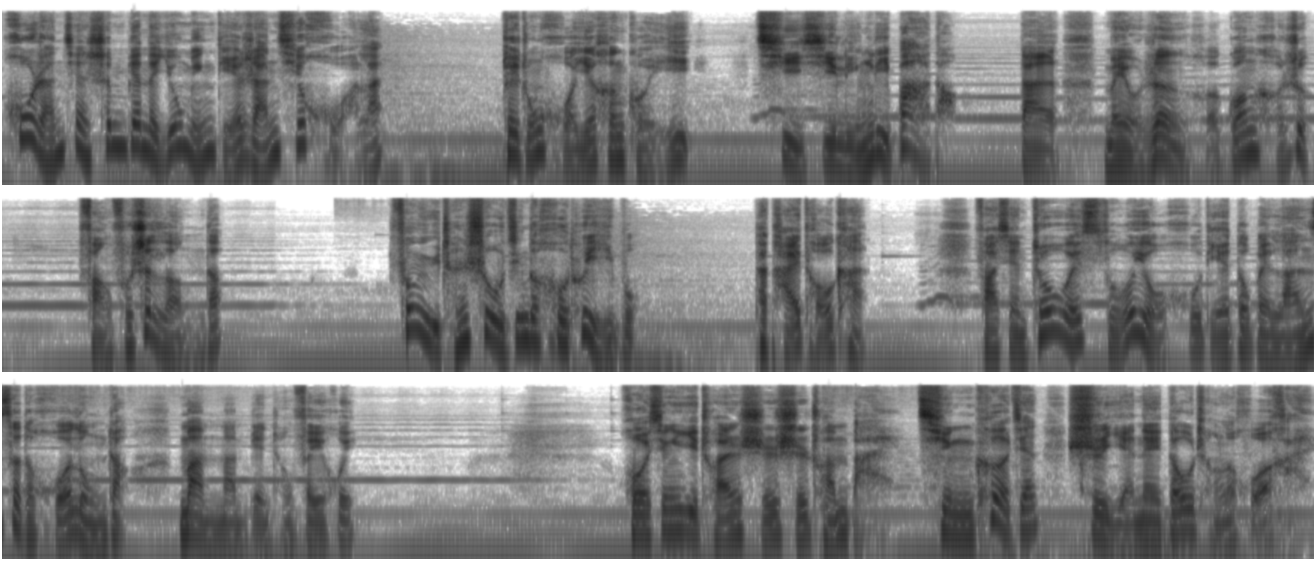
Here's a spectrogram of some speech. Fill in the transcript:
忽然见身边的幽冥蝶燃起火来，这种火也很诡异，气息凌厉霸道，但没有任何光和热，仿佛是冷的。风雨晨受惊的后退一步，他抬头看，发现周围所有蝴蝶都被蓝色的火笼罩，慢慢变成飞灰。火星一传十，十传百，顷刻间视野内都成了火海。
